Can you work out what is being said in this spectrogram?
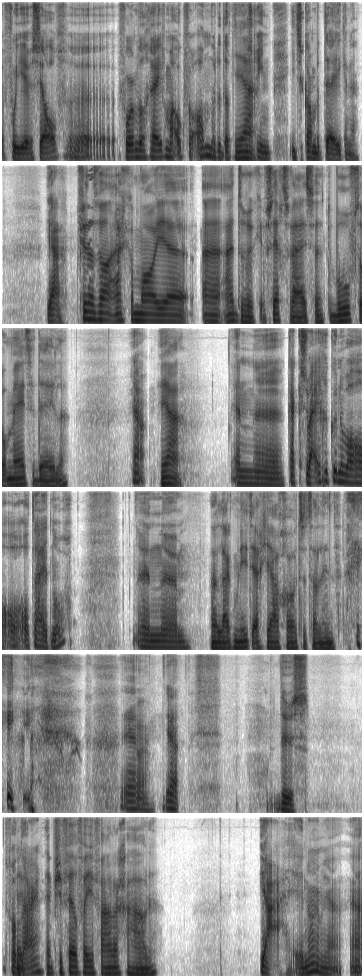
voor jezelf vorm wil geven... maar ook voor anderen dat het Ja. misschien iets kan betekenen. Ja, Ik vind dat wel eigenlijk een mooie eh uitdrukking, of zegswijze. De behoefte om mee te delen. ja. Ja, En eh, kijk, zwijgen kunnen we al, al- altijd nog. En... ehm, dat lijkt me niet echt jouw grote talent. ja, maar, ja. Dus, vandaar. Heb je veel van je vader gehouden? Ja, enorm, ja. Ja,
